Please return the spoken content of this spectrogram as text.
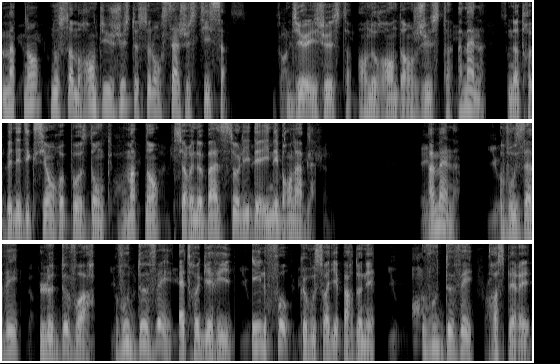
maintenant, nous sommes rendus justes selon sa justice. Dieu est juste en nous rendant justes. Amen. Notre bénédiction repose donc maintenant sur une base solide et inébranlable. Amen. Vous avez le devoir, vous devez être guéri, il faut que vous soyez pardonné, vous devez prospérer,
